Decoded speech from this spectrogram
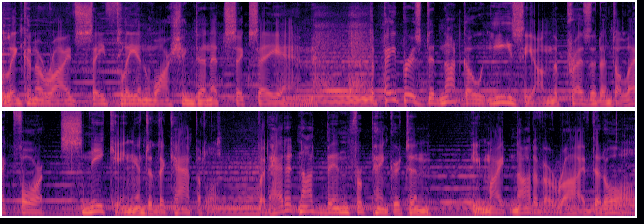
Lincoln arrived safely in Washington at 6 a.m. The papers did not go easy on the president-elect for sneaking into the Capitol. But had it not been for Pinkerton, he might not have arrived at all.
